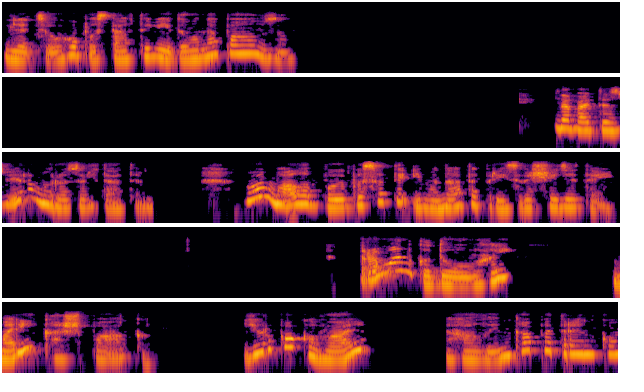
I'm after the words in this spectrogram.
Для цього поставте відео на паузу. Давайте звіримо результати. Ви мали б виписати імена та прізвища дітей. Романко Довгий, Марійка Шпак, Юрко Коваль, Галинка Петренко.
